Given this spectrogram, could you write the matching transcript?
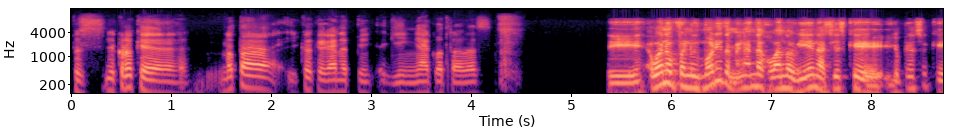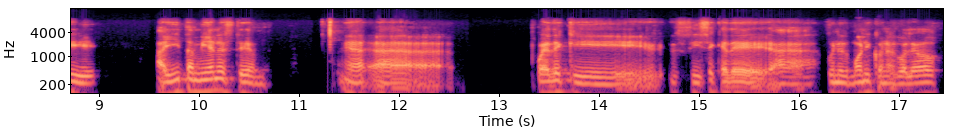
Pues yo creo que nota, yo creo que gana Guiñac otra vez. Y bueno, Funes Mori también anda jugando bien, así es que yo pienso que ahí también este uh, uh, puede que sí se quede a Funes Mori con el goleo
